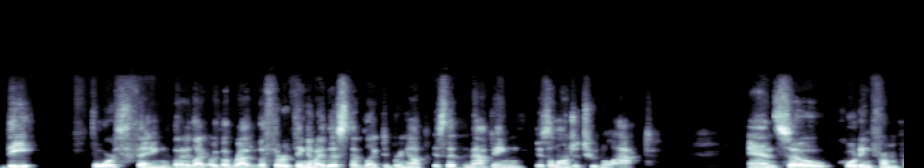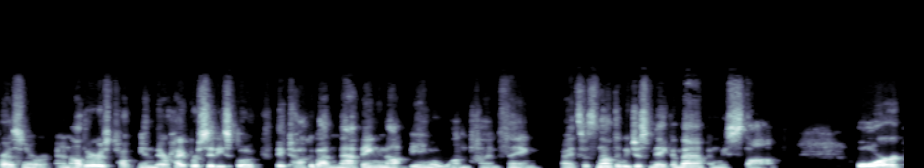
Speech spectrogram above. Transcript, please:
The fourth thing that I'd like, or the, rather, the third thing in my list that I'd like to bring up is that mapping is a longitudinal act. And so, quoting from Presner and others talk, in their Hypercities book, they talk about mapping not being a one time thing, right? So, it's not that we just make a map and we stop. Or,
